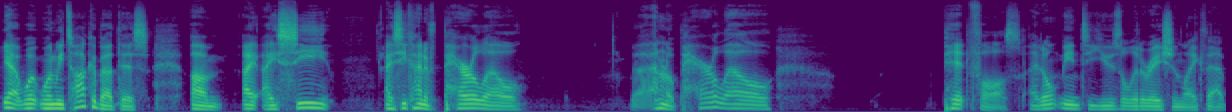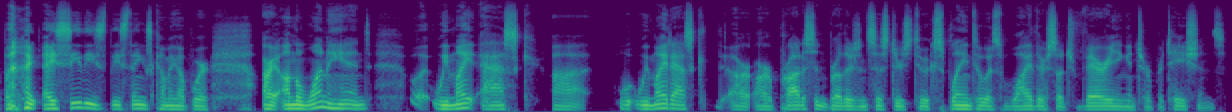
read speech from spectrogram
yeah, when, when we talk about this, um, I, I see, I see kind of parallel. I don't know, parallel pitfalls. I don't mean to use alliteration like that, but I, I see these these things coming up where, all right, on the one hand, we might ask. Uh, we might ask our, our Protestant brothers and sisters to explain to us why there's such varying interpretations.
